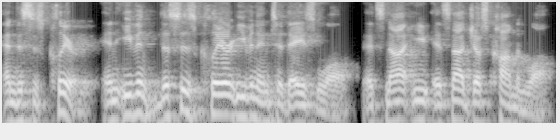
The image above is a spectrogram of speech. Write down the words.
and this is clear. And even this is clear even in today's law. It's not it's not just common law.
